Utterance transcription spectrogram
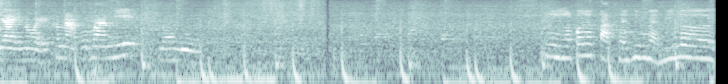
ใหญ่หน่อยขนาดประมาณนี้ลองดูนี่เราก็จะตัดใส่พิมพ์แบบนี้เลย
